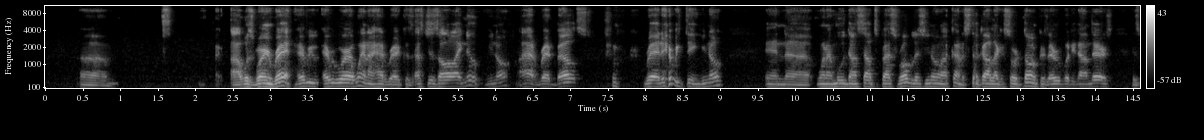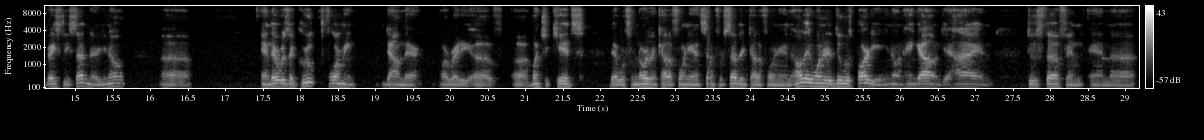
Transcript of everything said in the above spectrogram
um, I was wearing red every everywhere I went. I had red because that's just all I knew. You know, I had red belts, red everything. You know, and uh, when I moved down south to Paso Robles, you know, I kind of stuck out like a sore thumb because everybody down there is, is basically Southerner. You know, uh, and there was a group forming down there already of a bunch of kids that were from Northern California and some from Southern California, and all they wanted to do was party, you know, and hang out and get high and do stuff. And and uh,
